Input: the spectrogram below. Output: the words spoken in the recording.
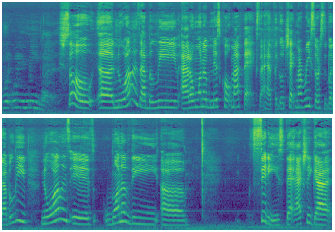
what, what do you mean by that? So, uh, New Orleans, I believe, I don't want to misquote my facts. I have to go check my resources, but I believe New Orleans is one of the uh, cities that actually got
